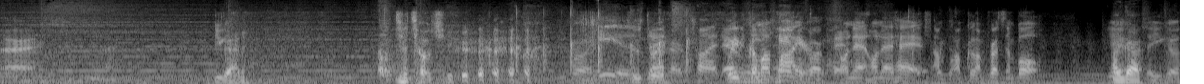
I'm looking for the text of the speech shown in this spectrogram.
Alright. You got it. Just told you. Bro, he is Two, three. We've come up higher on that on that hash. I'm, I'm, I'm pressing ball. I got There you. you go.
